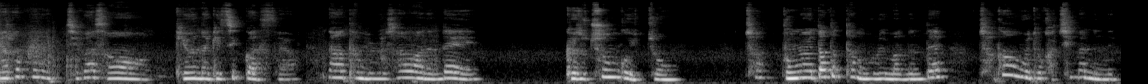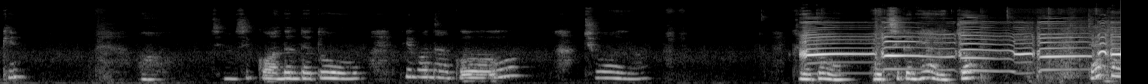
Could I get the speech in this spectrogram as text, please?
여러분 집 와서 개운하게 씻고 왔어요 따뜻한 물로 샤워하는데 그래도 추운 거 있죠 차, 분명히 따뜻한 물이 맞는데 차가운 물도 같이 맞는 느낌? 아, 지금 씻고 왔는데도 피곤하고 추워요 그래도 벌칙은 해야겠죠? 짜잔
